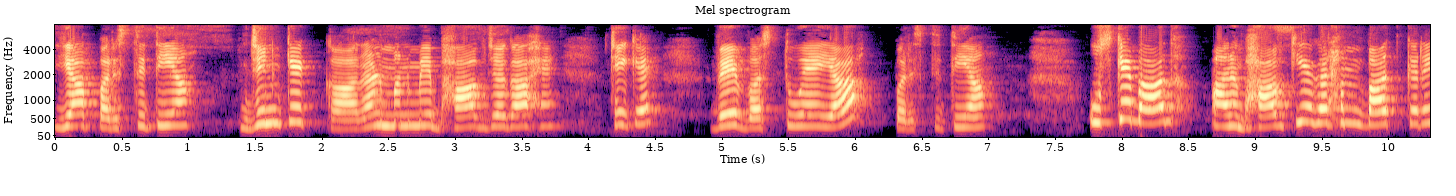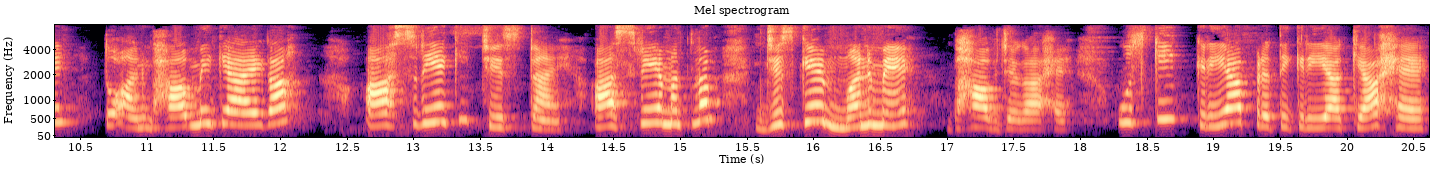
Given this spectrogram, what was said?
या परिस्थितियाँ जिनके कारण मन में भाव जगा है। ठीक है? वे वस्तुएँ या परिस्थितियाँ उसके बाद अनुभाव की अगर हम बात करें तो अनुभाव में क्या आएगा? आश्रय की चेष्टाएँ। आश्रय मतलब जिसके मन में भाव जगा है। उसकी क्रिया प्रतिक्रिया क्या है,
